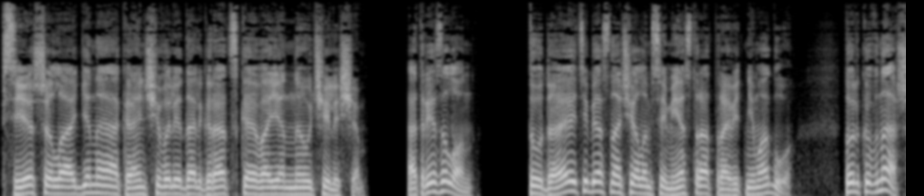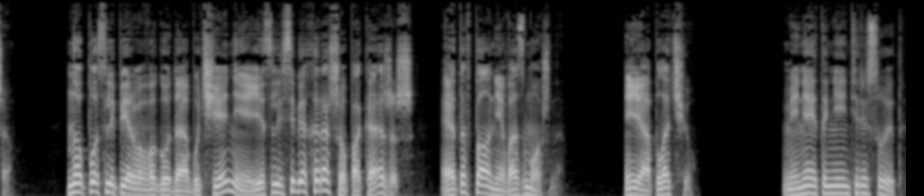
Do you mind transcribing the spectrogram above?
Все Шелагины оканчивали Дальградское военное училище. Отрезал он. Туда я тебя с началом семестра отправить не могу. Только в наше. Но после первого года обучения, если себя хорошо покажешь, это вполне возможно. Я оплачу. Меня это не интересует.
